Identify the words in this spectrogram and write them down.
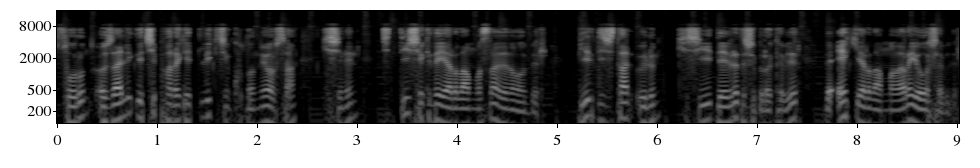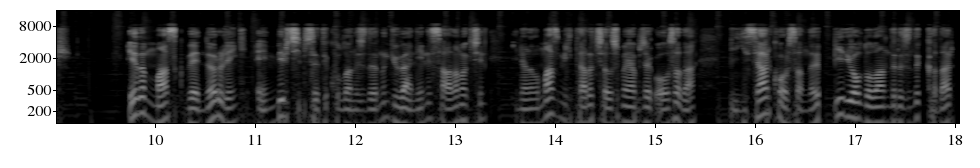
Sorun özellikle çip hareketlilik için kullanılıyorsa kişinin ciddi şekilde yaralanmasına neden olabilir. Bir dijital ölüm kişiyi devre dışı bırakabilir ve ek yaralanmalara yol açabilir. Elon Musk ve Neuralink N1 chipseti kullanıcılarının güvenliğini sağlamak için inanılmaz miktarda çalışma yapacak olsa da bilgisayar korsanları bir yol dolandırıcılık kadar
